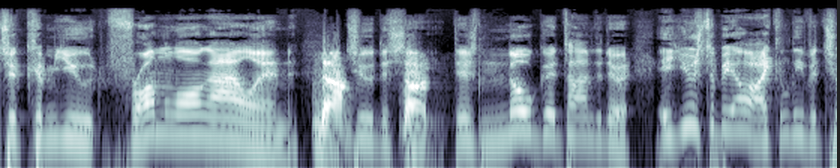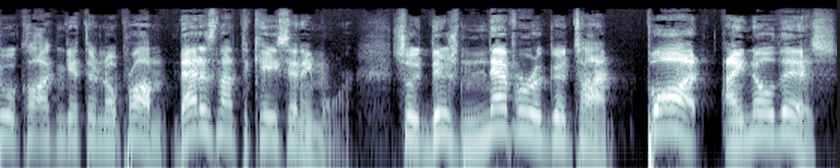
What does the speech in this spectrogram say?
to commute from Long Island No, to the city. none. There's no good time to do it. It used to be, oh, I can leave at two o'clock and get there, no problem. That is not the case anymore. So there's never a good time. But I know this:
